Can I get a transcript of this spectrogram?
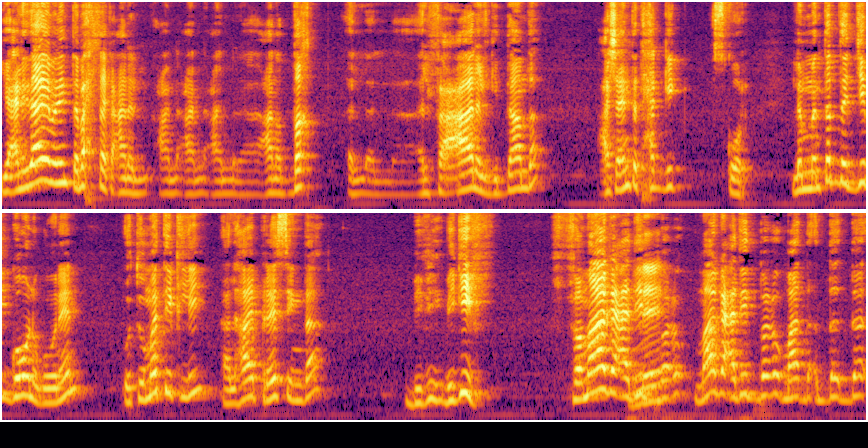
يعني دائما أنت بحثك عن ال عن عن عن عن الضغط ال- ال- الفعال اللي قدام ده عشان أنت تحقق score لما تبدأ تجيب جون وجونين automatically ال high pressing ده بيجي- بيجيف. فما قاعد؟ يتبعوا ما قاعد يتبعوا ما د د د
